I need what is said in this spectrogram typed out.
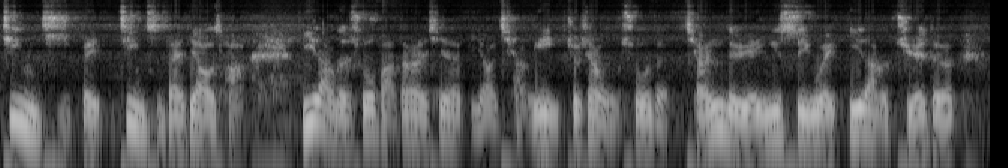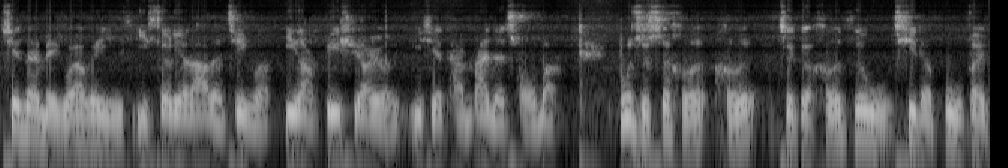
禁止被禁止再调查？伊朗的说法当然现在比较强硬，就像我说的，强硬的原因是因为伊朗觉得现在美国要跟以以色列拉得近了，伊朗必须要有一些谈判的筹码，不只是核核这个核子武器的部分，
